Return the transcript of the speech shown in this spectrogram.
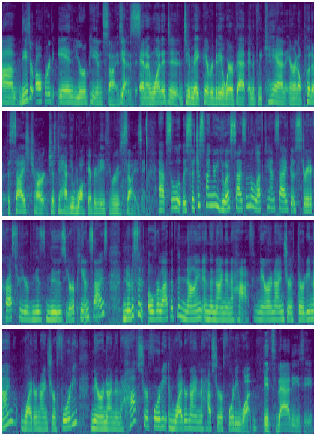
um, these are offered in European sizes, Yes. and I wanted to, to make everybody aware of that. And if we can, Erin, I'll put up the size chart just to have you walk everybody through sizing. Absolutely. So just find your US size on the left hand side, go straight across for your Miz Mooz European size. Notice an overlap at the 9 and the 9.5. Narrow 9's your 39, wider 9's your 40, narrow 9.5's your 40, and wider 9.5's your 41. It's that easy.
